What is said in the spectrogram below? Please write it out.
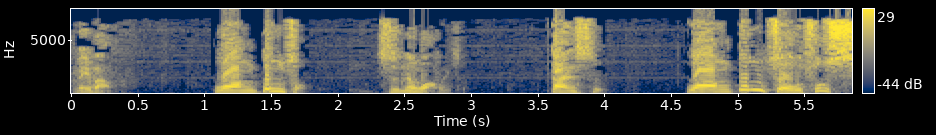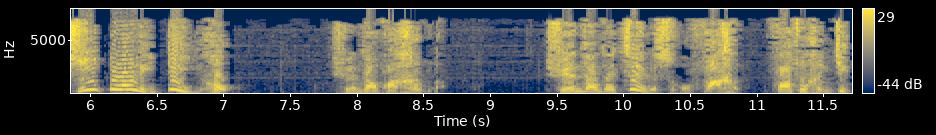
没办法，往东走，只能往回走。但是，往东走出十多里地以后，玄奘发狠了。玄奘在这个时候发狠，发出狠劲，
